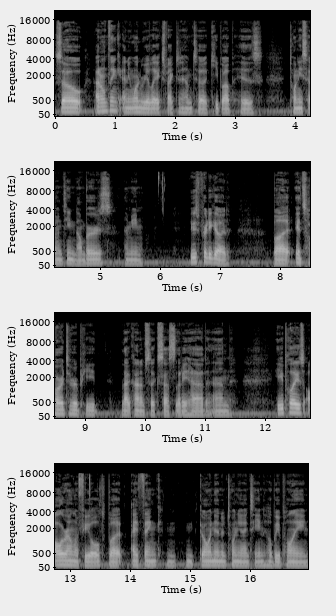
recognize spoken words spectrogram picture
So I don't think anyone really expected him to keep up his 2017 numbers. I mean, he was pretty good, but it's hard to repeat that kind of success that he had. And he plays all around the field, but I think going into 2019, he'll be playing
